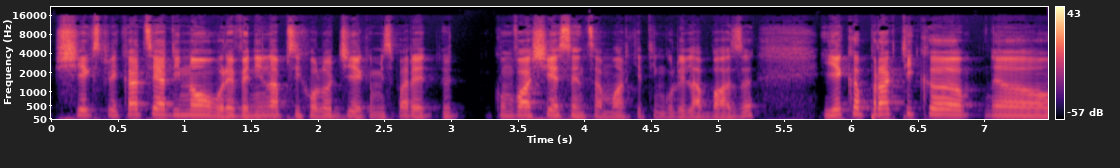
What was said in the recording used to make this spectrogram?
Și explicația, din nou, revenind la psihologie, că mi se pare uh, cumva și esența marketingului la bază, e că, practic, uh,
